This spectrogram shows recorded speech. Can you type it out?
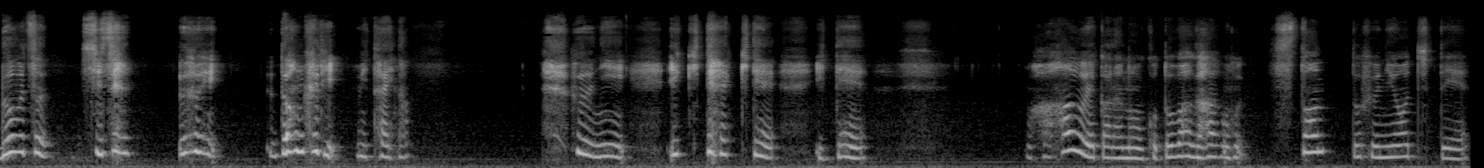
動物、自然、海、どんぐり、みたいな、風に生きてきていて、母上からの言葉がもうストンと腑に落ちて、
